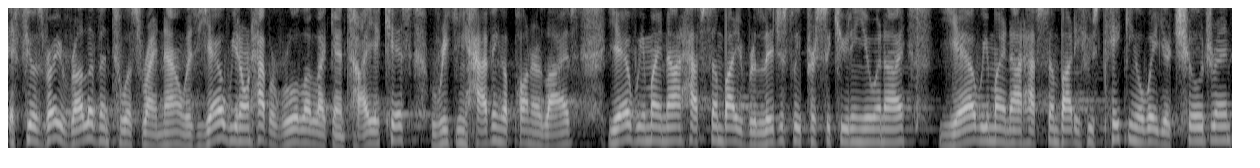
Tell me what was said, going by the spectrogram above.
it feels very relevant to us right now is yeah, we don't have a ruler like Antiochus wreaking havoc upon our lives. Yeah, we might not have somebody religiously persecuting you and I. Yeah, we might not have somebody who's taking away your children,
